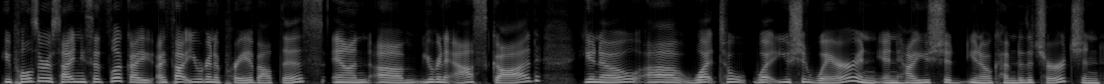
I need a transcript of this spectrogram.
he pulls her aside and he says, "Look, I, I thought you were going to pray about this and um, you're going to ask God, you know, uh, what to what you should wear and and how you should, you know, come to the church and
